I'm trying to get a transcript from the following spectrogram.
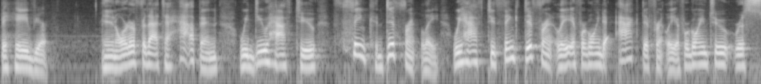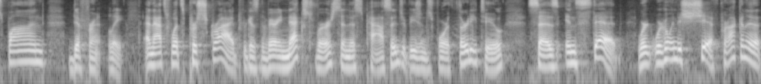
behavior. And in order for that to happen, we do have to think differently. We have to think differently if we're going to act differently, if we're going to respond differently. And that's what's prescribed because the very next verse in this passage, Ephesians 4:32, says instead we're, we're going to shift. We're not going to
